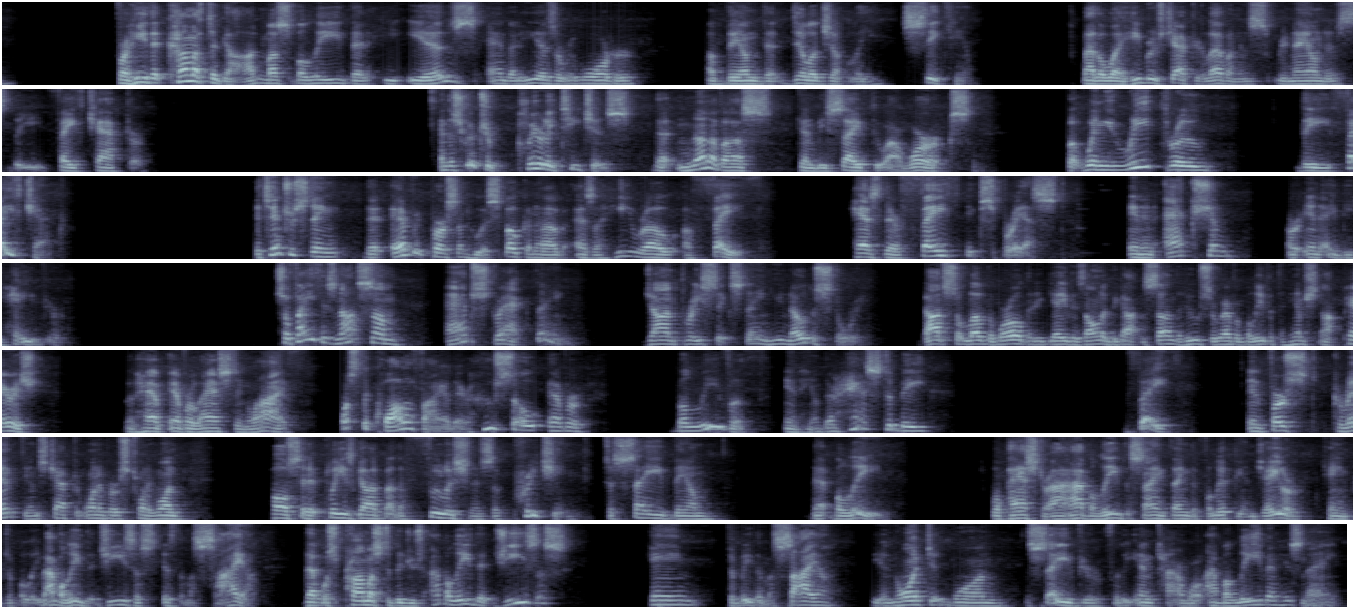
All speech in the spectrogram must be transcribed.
For he that cometh to God must believe that he is, and that he is a rewarder of them that diligently seek him. By the way, Hebrews chapter 11 is renowned as the faith chapter. And the scripture clearly teaches that none of us can be saved through our works. But when you read through the faith chapter, it's interesting that every person who is spoken of as a hero of faith has their faith expressed in an action or in a behavior. So faith is not some abstract thing. John 3:16, you know the story. God so loved the world that he gave his only begotten son that whosoever believeth in him should not perish but have everlasting life. What's the qualifier there? Whosoever believeth in him. There has to be faith. In First Corinthians chapter 1 and verse 21, Paul said it pleased God by the foolishness of preaching to save them that believe. Well, Pastor, I, I believe the same thing the Philippian jailer came to believe. I believe that Jesus is the Messiah that was promised to the Jews. I believe that Jesus came to be the Messiah the anointed one, the Savior for the entire world. I believe in his name.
